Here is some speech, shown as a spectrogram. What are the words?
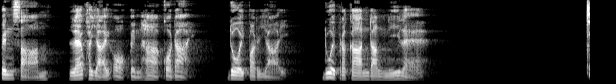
เป็นสามแล้วขยายออกเป็นห้าก็ได้ โดยปริยาย ด้วยประการดังนี้แหลจ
